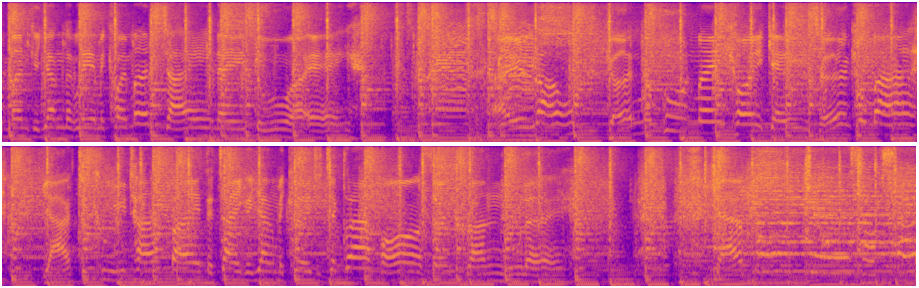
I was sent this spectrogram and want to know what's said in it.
แต่มันก็ยังลังเลไม่ค่อยมั่นใจในตัวเอง ไอเราเกิดมาพูดไม่ค่อยเก่งเธอเข้ามา อยากจะคุยทางไป แต่ใจก็ยังไม่เคยที่จะกล้าพอสักครั้งเลย แค่พบเจอสับสน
